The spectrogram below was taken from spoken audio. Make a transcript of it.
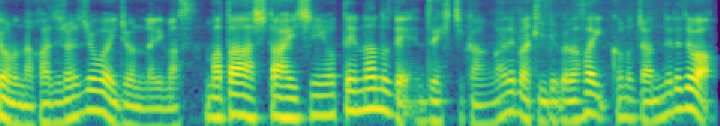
今日の中地ラジオは以上になります。また明日配信予定なので、ぜひ時間があれば聞いてください。このチャンネルでは、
